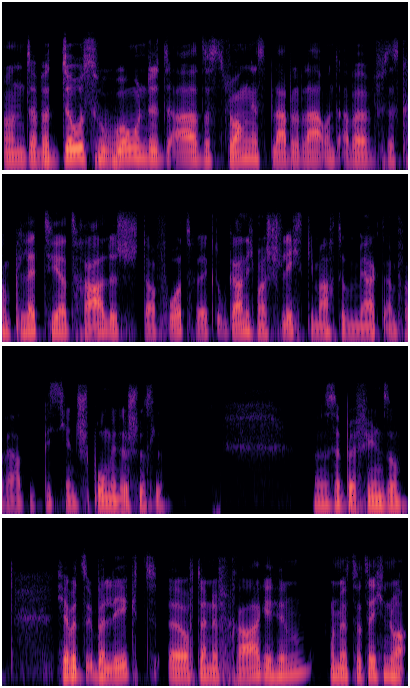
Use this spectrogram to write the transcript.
Und aber those who wounded are the strongest, bla bla bla, und aber das komplett theatralisch da vorträgt und gar nicht mal schlecht gemacht und merkt einfach, er hat ein bisschen Sprung in der Schüssel. Das ist ja bei vielen so. Ich habe jetzt überlegt äh, auf deine Frage hin und mir ist tatsächlich nur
